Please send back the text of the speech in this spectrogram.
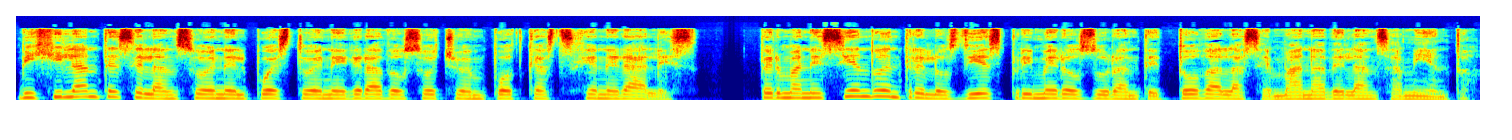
Vigilante se lanzó en el puesto N grados 8 en podcasts generales, permaneciendo entre los 10 primeros durante toda la semana de lanzamiento.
